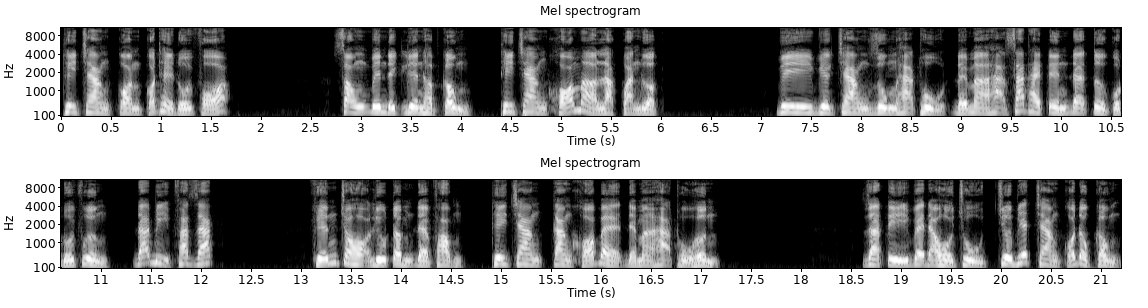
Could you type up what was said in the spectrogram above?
thì chàng còn có thể đối phó. Song bên địch liên hợp công, thì chàng khó mà lạc quan được. Vì việc chàng dùng hạ thủ để mà hạ sát hai tên đệ tử của đối phương đã bị phát giác, khiến cho họ lưu tâm đề phòng, thì chàng càng khó bề để mà hạ thủ hơn. Giả tỷ vệ đạo hội chủ chưa biết chàng có độc công.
